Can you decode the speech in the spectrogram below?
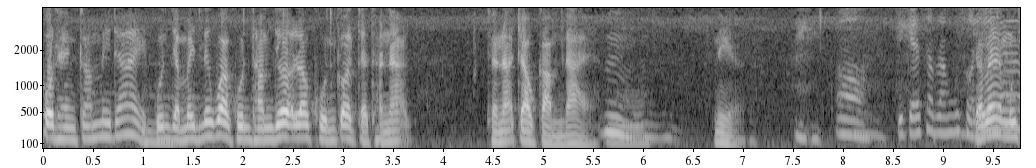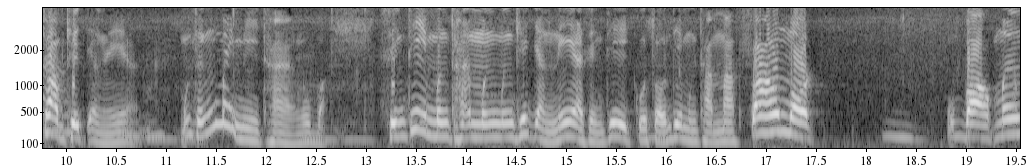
กฎแห่งกรรมไม่ได้ คุณจะไม่นึกว่าคุณทำเยอะแล้วคุณก็จะชนะชนะเจ้ากรรมได้ อืมเนี่ย อ๋อพี่แกชอบรำกุศลใช่ไหมเยะมึงชอบคิดอย่างนี้อะมึงถึงไม่มีทางกูบอก สิ่งที่มึงทำมึงมึงคิดอย่างนี้อะสิ่งที่กุศลที่มึงทำมาเฝ้าหมด กูบอกมึง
